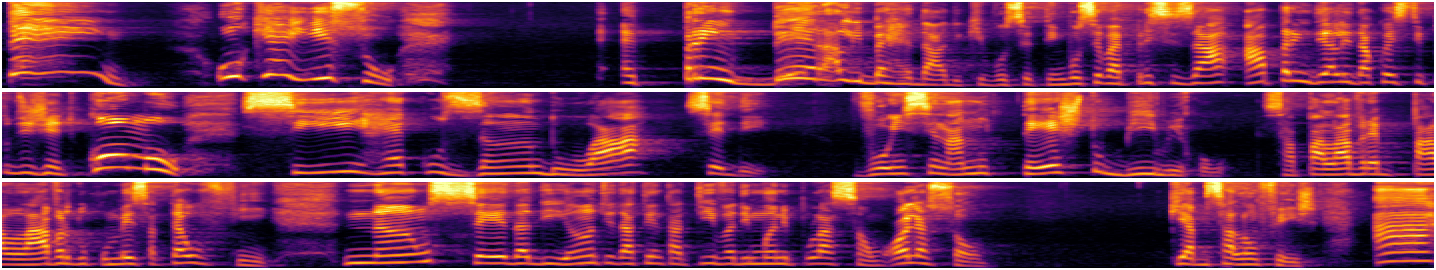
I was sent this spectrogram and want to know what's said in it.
Tem! O que é isso? É prender a liberdade que você tem. Você vai precisar aprender a lidar com esse tipo de gente. Como? Se recusando a ceder. Vou ensinar no texto bíblico. Essa palavra é palavra do começo até o fim. Não ceda diante da tentativa de manipulação. Olha só o que Absalão fez. Ah,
